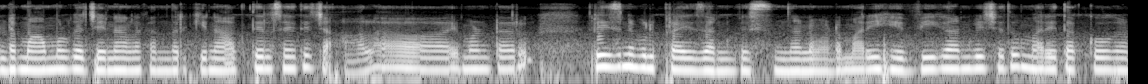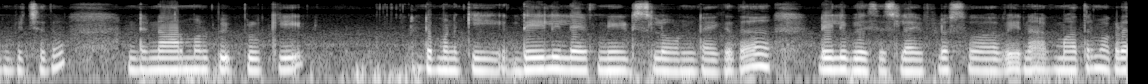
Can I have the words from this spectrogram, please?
అంటే మామూలుగా జనాలకు అందరికీ నాకు తెలిసి అయితే చాలా ఏమంటారు రీజనబుల్ ప్రైస్ అనిపిస్తుంది అనమాట మరీ హెవీగా అనిపించదు మరీ తక్కువగా అనిపించదు. అంటే నార్మల్ పీపుల్కి అంటే మనకి డైలీ లైఫ్ నీడ్స్లో ఉంటాయి కదా డైలీ బేసిస్ లైఫ్లో సో అవి నాకు మాత్రం అక్కడ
